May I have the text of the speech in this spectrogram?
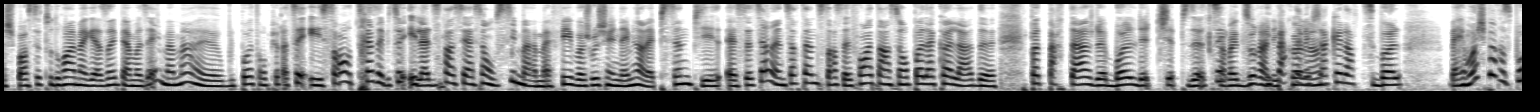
je passais tout droit à un magasin puis elle m'a dit, hey, maman, euh, oublie pas ton purel. Tu sais, ils sont très habitués. Et la distanciation aussi. Ma, ma fille va jouer chez une amie dans la piscine puis elle se tient à une certaine distance. Elles font attention, pas d'accolade, pas de partage de bol de chips Ça va être dur à ils partent l'école, avec hein? chacun leur petit bol. Ben moi je pense pas.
